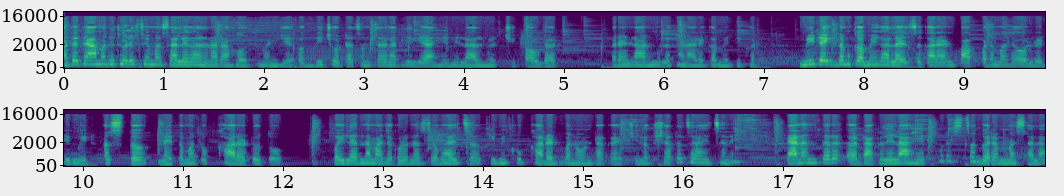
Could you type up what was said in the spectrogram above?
आता त्यामध्ये थोडेसे मसाले घालणार आहोत. म्हणजे अगदी छोटा चमचा घातलेली आहे मी लाल मिरची पावडर. कारण लहान मुलं खाणारे कमी तिखट. मीठ एकदम कमी घालायचं कारण पापडमध्ये ऑलरेडी मीठ असतं नाही तर मग तो खारट होतो. पहिल्यांदा माझ्याकडून असं व्हायचं की मी खूप खारट बनवून टाकायची. लक्षातच राहायचं नाही. त्यानंतर टाकलेला आहे थोडंसं गरम मसाला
